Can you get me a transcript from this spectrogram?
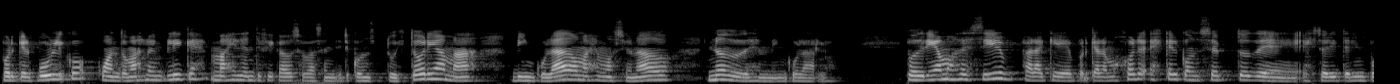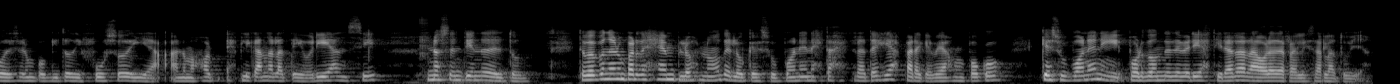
Porque el público, cuanto más lo impliques, más identificado se va a sentir con tu historia, más vinculado, más emocionado. No dudes en vincularlo. Podríamos decir para que, porque a lo mejor es que el concepto de storytelling puede ser un poquito difuso y a, lo mejor explicando la teoría en sí no se entiende del todo. Te voy a poner un par de ejemplos ¿no? de lo que suponen estas estrategias para que veas un poco qué suponen y por dónde deberías tirar a la hora de realizar la tuya.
